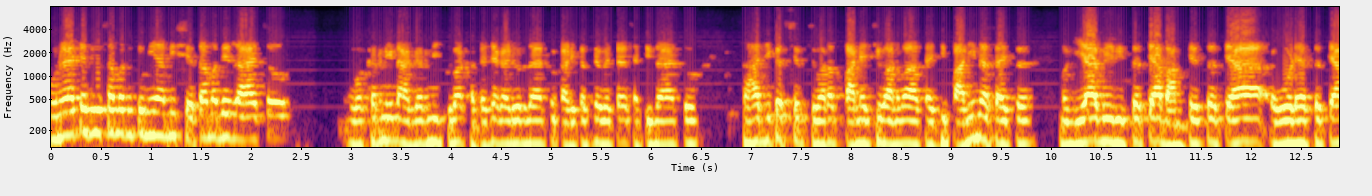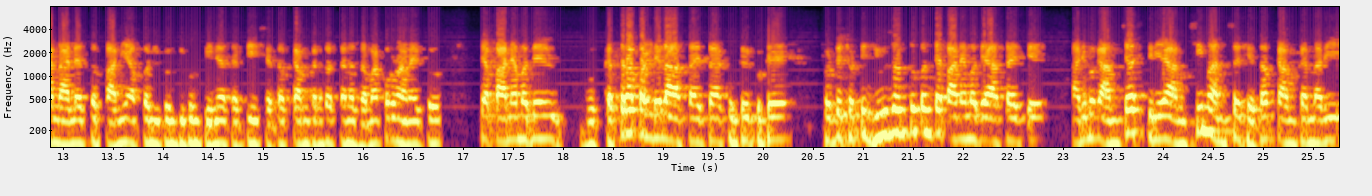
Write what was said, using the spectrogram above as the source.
उन्हाळ्याच्या दिवसामध्ये तुम्ही आम्ही शेतामध्ये जायचो वखरणी नागरणी किंवा खताच्या गाडीवर जायचो काडी कचरे वेचायसाठी जायचो साहजिकच शेत शिवारात पाण्याची वानवा असायची पाणी नसायचं मग या विहिरीचं त्या भामटेचं त्या ओढ्याचं त्या नाल्याचं पाणी आपण इकडून तिकडून पिण्यासाठी शेतात काम करत असताना जमा करून आणायचो. त्या पाण्यामध्ये कचरा पडलेला असायचा. कुठे कुठे छोटे छोटे जीवजंतू पण त्या पाण्यामध्ये असायचे. आणि मग आमच्या स्त्रिया आमची माणसं शेतात काम करणारी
